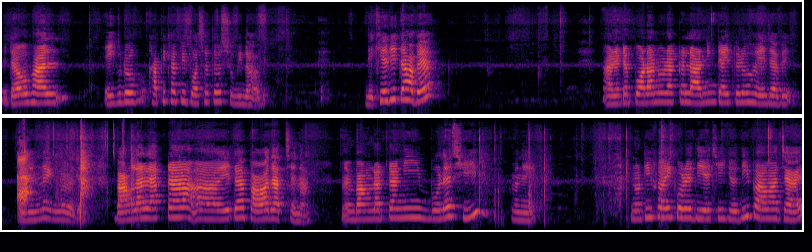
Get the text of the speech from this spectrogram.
এটাও ভালো। এইগুলো খাপি খাপি বসাতেও সুবিধা হবে। দেখিয়ে দিতে হবে। আর এটা পড়ানোর একটা লার্নিং টাইপেরও হয়ে যাবে। এই জন্য এগুলো রোজা বাংলার একটা এটা পাওয়া যাচ্ছে না। বাংলারটা আমি বলেছি মানে নোটিফাই করে দিয়েছি, যদি পাওয়া যায়।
